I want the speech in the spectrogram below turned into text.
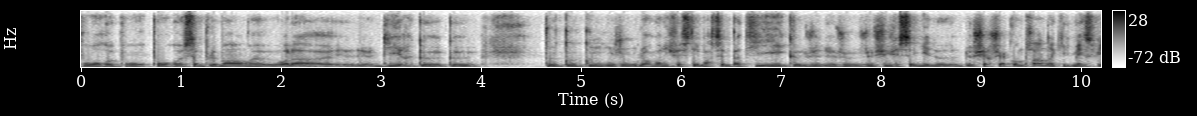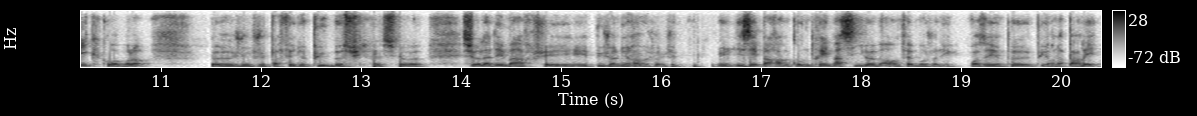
pour, pour, pour simplement voilà, dire que, que que, que, je leur manifestais ma sympathie, que j'essayais de, de, chercher à comprendre, qu'ils m'expliquent, quoi, voilà. Euh, je n'ai pas fait de pub sur, sur, la démarche et, puis j'en ai, mm. je, les ai pas rencontrés massivement. Enfin, moi, j'en ai croisé un peu et puis on a parlé.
